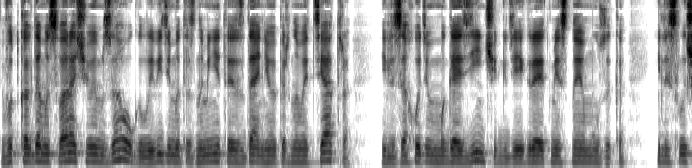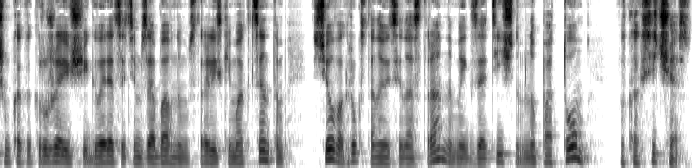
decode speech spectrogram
Вот когда мы сворачиваем за угол и видим это знаменитое здание оперного театра, или заходим в магазинчик, где играет местная музыка, или слышим, как окружающие говорят с этим забавным австралийским акцентом, все вокруг становится иностранным и экзотичным, но потом вот как сейчас.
